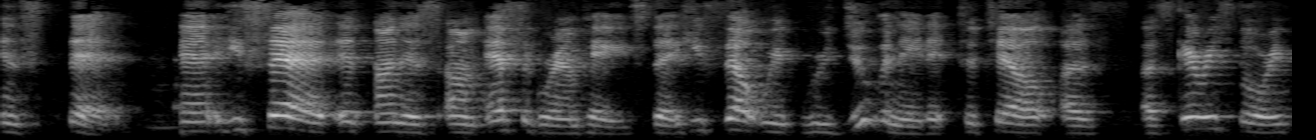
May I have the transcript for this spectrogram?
instead. And he said it on his um, Instagram page that he felt re- rejuvenated to tell a, a scary story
